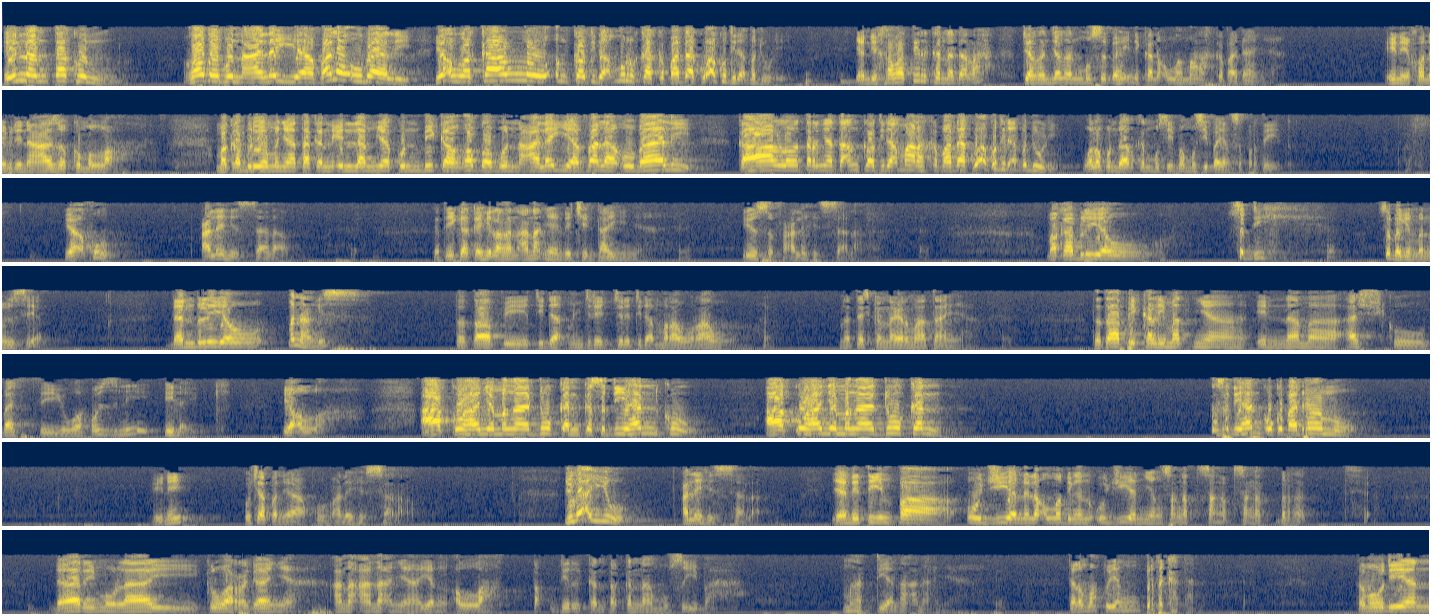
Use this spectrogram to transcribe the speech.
In lam takun ghadabun alayya fala ubali. Ya Allah, kalau engkau tidak murka kepadaku, aku tidak peduli. Yang dikhawatirkan adalah jangan-jangan musibah ini karena Allah marah kepadanya. Ini khonibdina azakumullah. Maka beliau menyatakan in lam yakun bika ghadabun alayya fala ubali. Kalau ternyata engkau tidak marah kepadaku, aku tidak peduli. Walaupun mendapatkan musibah-musibah yang seperti itu. Yaqub alaihi salam ketika kehilangan anaknya yang dicintainya Yusuf alaihi salam maka beliau sedih sebagai manusia. Dan beliau menangis tetapi tidak menjerit-jerit, tidak meraung-raung. Meneteskan air matanya. Tetapi kalimatnya innama ashku bathi wa huzni ilaik. Ya Allah, aku hanya mengadukan kesedihanku. Aku hanya mengadukan kesedihanku kepadamu. Ini ucapan Yaqub alaihi salam. Juga Ayub alaihi salam yang ditimpa ujian oleh Allah dengan ujian yang sangat sangat sangat berat. Dari mulai keluarganya, anak-anaknya yang Allah takdirkan terkena musibah. Mati anak-anaknya. Dalam waktu yang berdekatan. Kemudian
